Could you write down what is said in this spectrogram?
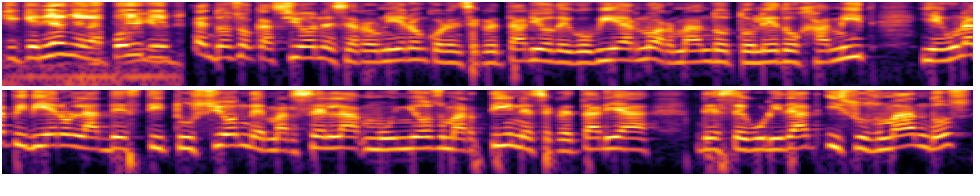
que querían el apoyo. En dos ocasiones se reunieron con el secretario de gobierno Armando Toledo Hamid y en una pidieron la destitución de Marcela Muñoz Martínez, secretaria de Seguridad y sus mandos,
